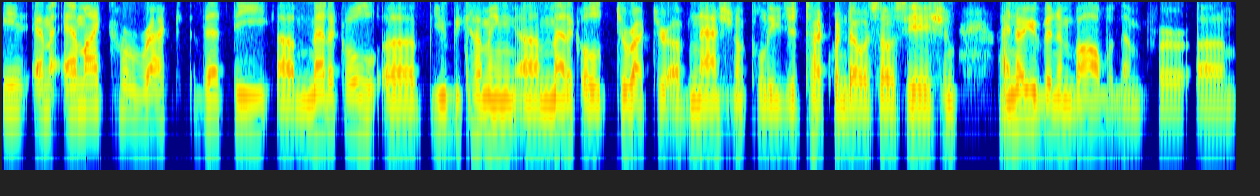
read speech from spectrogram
Is, am, am, I correct that the uh, medical, uh, you becoming uh, medical director of National Collegiate Taekwondo Association? I know you've been involved with them for um,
